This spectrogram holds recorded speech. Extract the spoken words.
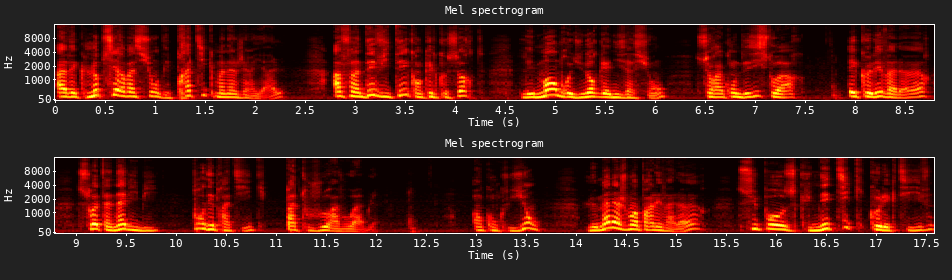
avec l'observation des pratiques managériales afin d'éviter qu'en quelque sorte les membres d'une organisation se racontent des histoires et que les valeurs soient un alibi pour des pratiques pas toujours avouables. En conclusion, le management par les valeurs suppose qu'une éthique collective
